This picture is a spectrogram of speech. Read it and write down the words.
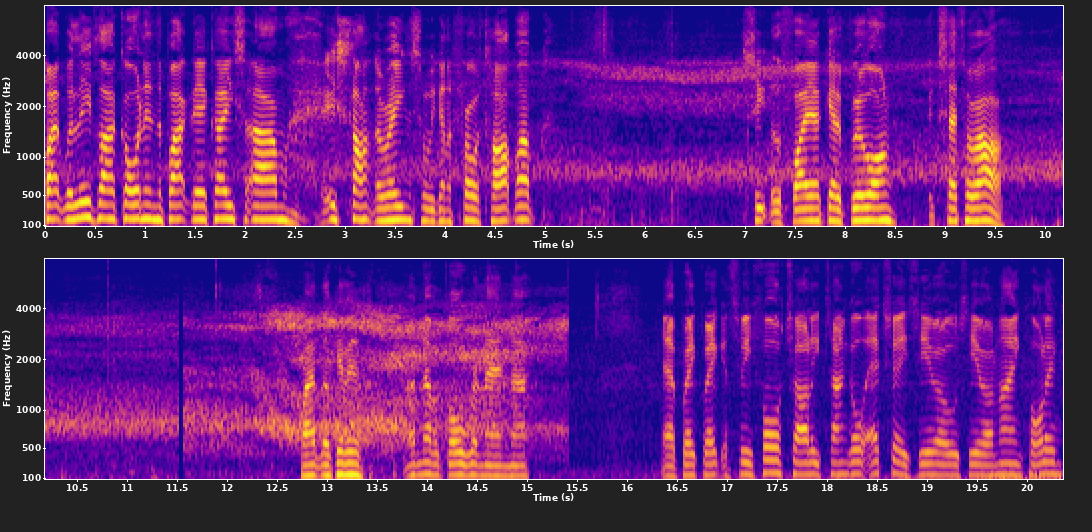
Right, we'll leave that going in the back there, guys. Um, it's starting to rain, so we're going to throw a tarp up. Seat to the fire, get a brew on, etc. Right, we'll give it another go and then uh, uh, break break in 3-4, Charlie Tango, X-ray 009 calling.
